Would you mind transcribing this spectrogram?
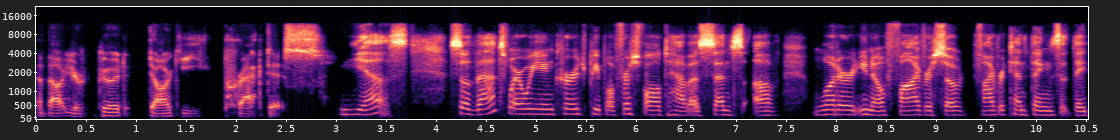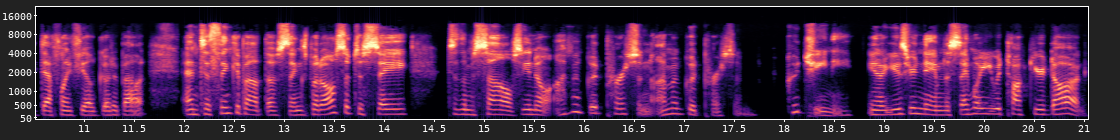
about your good doggy practice. Yes. So that's where we encourage people, first of all, to have a sense of what are, you know, five or so, five or 10 things that they definitely feel good about and to think about those things, but also to say to themselves, you know, I'm a good person. I'm a good person good Jeannie. You know, use your name the same way you would talk to your dog.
